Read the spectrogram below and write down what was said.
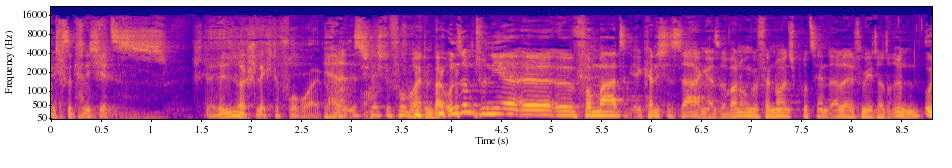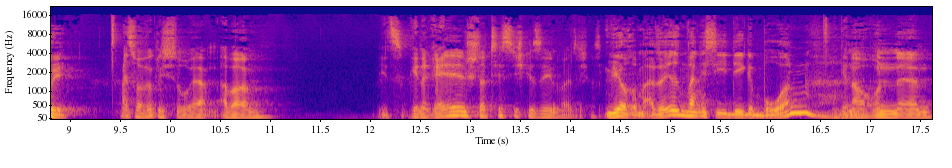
das kann ich jetzt das ist eine schlechte Vorbereitung. Ja, das ist schlechte Vorbereitung. Bei unserem Turnierformat äh, kann ich das sagen. Also waren ungefähr 90 Prozent aller Elfmeter drin. Ui. Das war wirklich so, ja. Aber jetzt generell statistisch gesehen weiß ich das nicht. Wie auch immer. Also irgendwann ist die Idee geboren. Genau. Und ähm,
